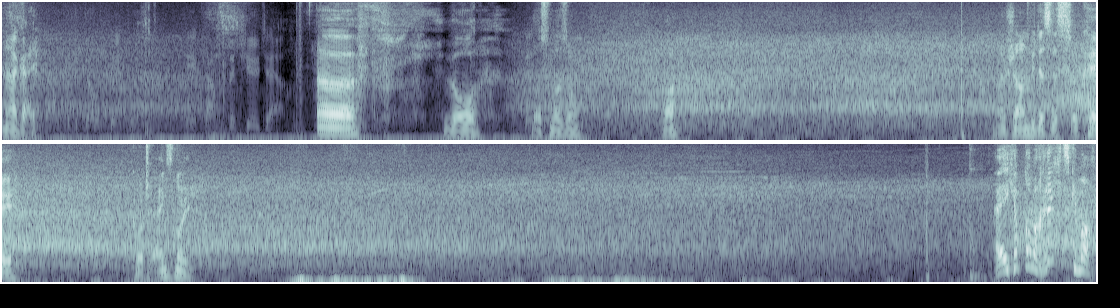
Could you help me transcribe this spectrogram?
Na geil. Äh, ja, lassen wir so. Ja. Mal schauen, wie das ist. Okay. Gott, 1-0. Ey, ich hab doch noch rechts gemacht.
